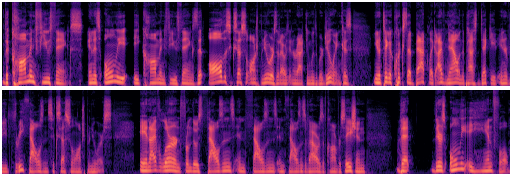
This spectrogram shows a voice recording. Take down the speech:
the common few things. And it's only a common few things that all the successful entrepreneurs that I was interacting with were doing cuz you know, take a quick step back, like I've now in the past decade interviewed 3,000 successful entrepreneurs. And I've learned from those thousands and thousands and thousands of hours of conversation that there's only a handful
